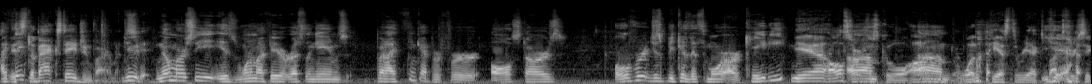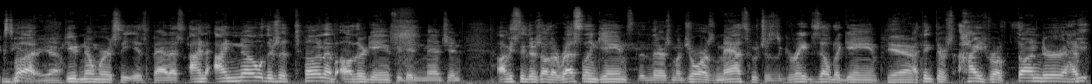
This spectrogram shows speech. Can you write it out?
I it's think- the backstage environment, Dude, No Mercy is one of my favorite wrestling games, but I think I prefer All Stars over it just because it's more arcadey. Yeah, All Stars Um, is cool on um, what PS3, Xbox 360. but right, yeah. dude, No Mercy is badass. I, I know there's a ton of other games we didn't mention. Obviously, there's other wrestling games. There's Majora's Mask, which is a great Zelda game. Yeah. I think there's Hydro Thunder. I can't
